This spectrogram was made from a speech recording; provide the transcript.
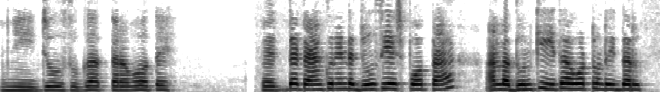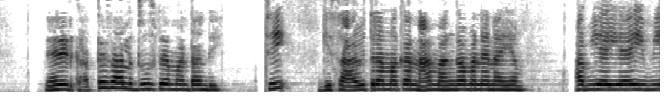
నీ జ్యూసు గత్తర పోతే. పెద్ద ట్యాంకు నిండా జ్యూస్ వేసి పోతా. అలా దునికి ఈత కొట్టుండ్రు ఇద్దరు. నేను ఇక్కడికి అత్త సార్లు జ్యూస్ తెమ్మంటుంది. ఛీ ఈ సావిత్రమ్మ కన్నా మంగమ్మనే నయం. అవి అయ్యే ఇవి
